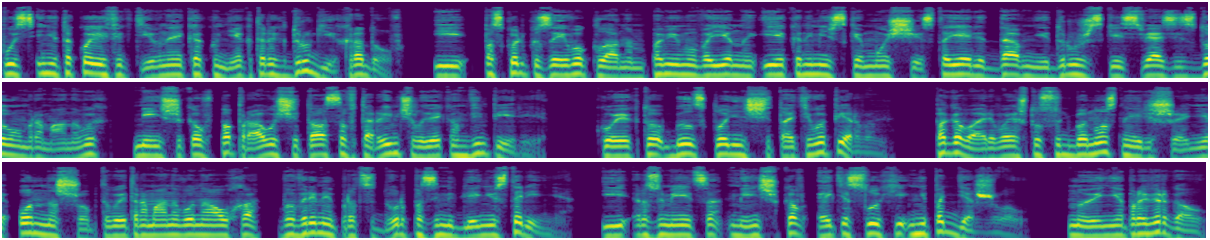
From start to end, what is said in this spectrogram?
пусть и не такое эффективное, как у некоторых других родов, и поскольку за его кланом, помимо военной и экономической мощи, стояли давние дружеские связи с домом Романовых, Меньшиков по праву считался вторым человеком в империи. Кое-кто был склонен считать его первым, поговаривая, что судьбоносные решения он нашептывает Романову на ухо во время процедур по замедлению старения. И, разумеется, Меньшиков эти слухи не поддерживал, но и не опровергал.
